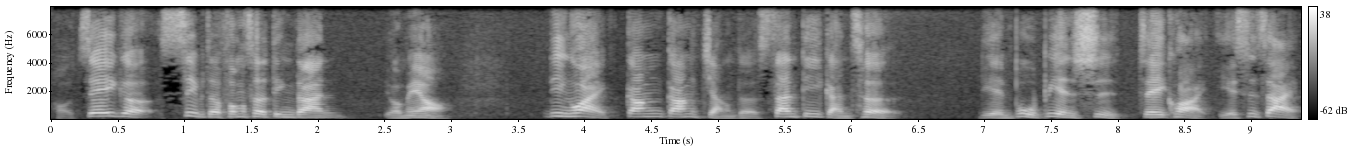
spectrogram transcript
好，这个 SIP 的封测订单有没有？另外，刚刚讲的 3D 感测、脸部辨识这一块，也是在。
